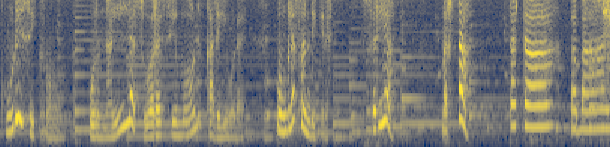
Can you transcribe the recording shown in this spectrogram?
கூடிய சீக்கிரம் ஒரு நல்ல சுவாரஸ்யமான கதையோட உங்களை சந்திக்கிறேன். சரியா? வரட்டா? டாட்டா பபாய்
